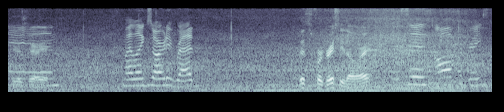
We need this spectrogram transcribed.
It is very- My legs are already red. This is for Gracie though, right? This is all for Gracie.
